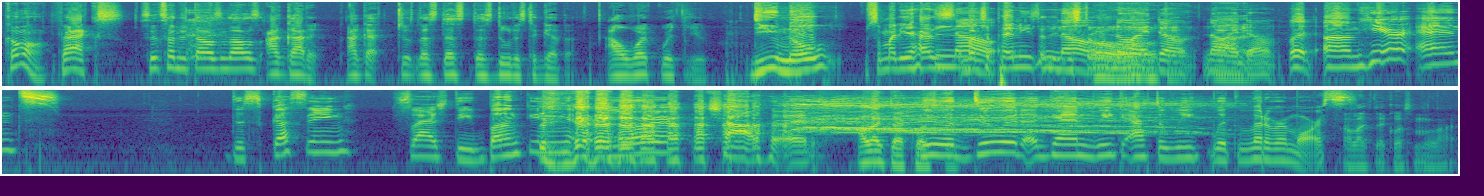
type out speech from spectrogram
Come on. Facts. Six hundred thousand dollars. I got it. I got. Just, let's let's let's do this together. I'll work with you. Do you know somebody that has no, a bunch of pennies that they no, just throw? no, Oh, I okay. don't. No, I Alright. don't. But um, here ends discussing slash debunking your childhood. I like that question. We will do it again week after week with little remorse. I like that question a lot.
